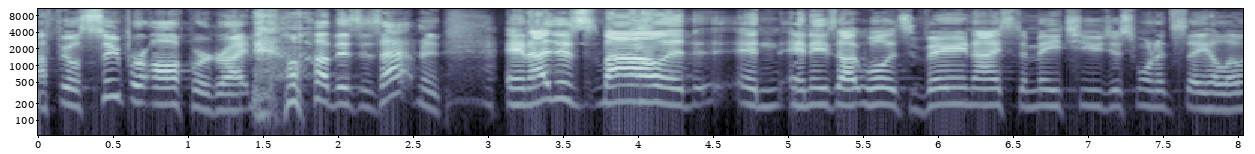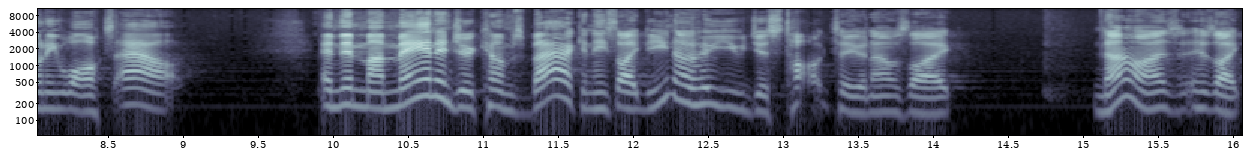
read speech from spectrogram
I feel super awkward right now while this is happening. And I just smile and, and, and he's like, Well, it's very nice to meet you. Just wanted to say hello. And he walks out. And then my manager comes back and he's like, Do you know who you just talked to? And I was like, No. I was, he was like,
